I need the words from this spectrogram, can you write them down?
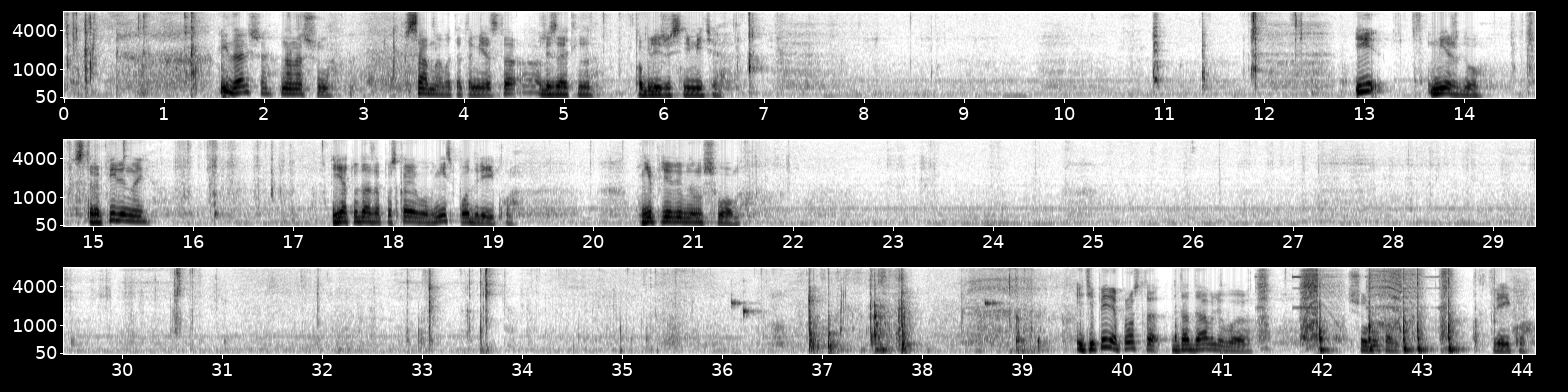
И дальше наношу. Самое вот это место обязательно поближе снимите. И между стропилиной я туда запускаю его вниз под рейку непрерывным швом. И теперь я просто додавливаю шурупом рейку.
